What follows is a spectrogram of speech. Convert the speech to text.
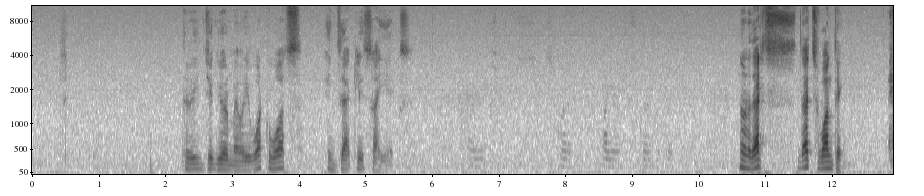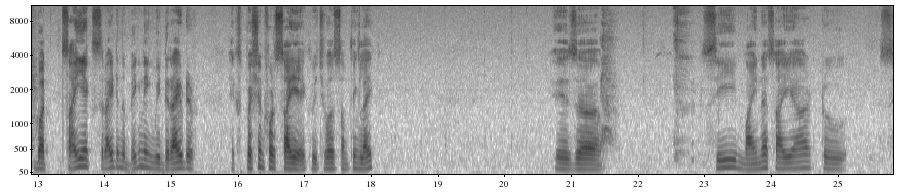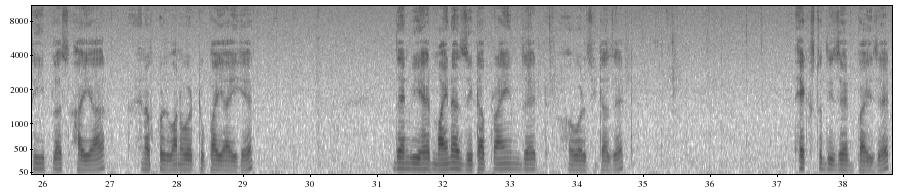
rejig your memory, what was exactly psi x? No, no, that's that's one thing, but psi x right in the beginning we derived a expression for psi x, which was something like is uh, C minus I r to C plus I r and of course, 1 over 2 pi i here. Then we had minus zeta prime z over zeta z x to the z by z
